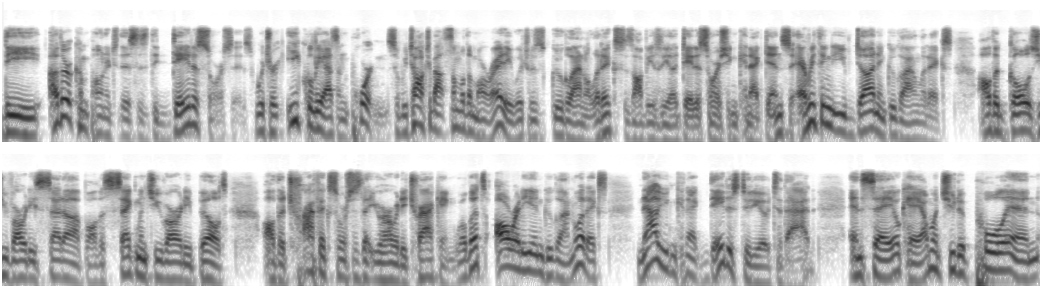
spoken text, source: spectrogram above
The other component to this is the data sources, which are equally as important. So we talked about some of them already, which was Google Analytics is obviously a data source you can connect in. So everything that you've done in Google Analytics, all the goals you've already set up, all the segments you've already built, all the traffic sources that you're already tracking, well, that's already in Google Analytics. Now you can connect Data Studio to that and say, okay, I want you to pull in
